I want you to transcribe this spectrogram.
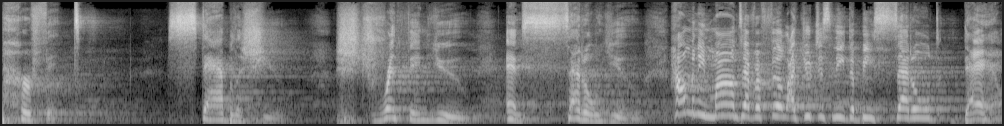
Perfect, establish you, strengthen you, and settle you. How many moms ever feel like you just need to be settled down?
